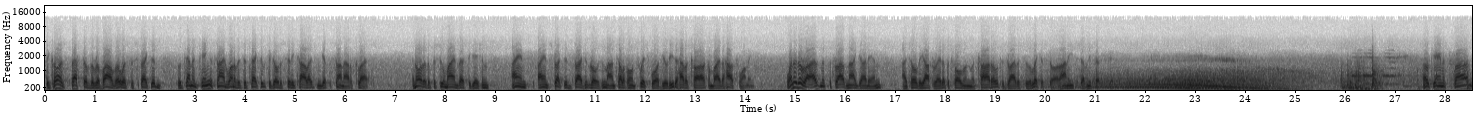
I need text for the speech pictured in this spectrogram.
Because theft of the revolver was suspected, Lieutenant King assigned one of his detectives to go to City College and get the son out of class. In order to pursue my investigation, I, I instructed Sergeant Rosen on telephone switchboard duty to have a car come by the house for me. When it arrived, Mr. Froud and I got in. I told the operator, Patrolman Mercado, to drive us to the liquor store on East 75th Street. Okay, Mr. Froud.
